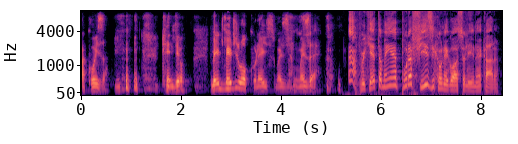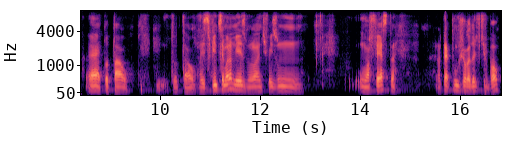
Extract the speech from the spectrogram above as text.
a coisa. Entendeu? Meio, meio de louco, né? Isso, mas, mas é. Ah, porque também é pura física o negócio ali, né, cara? É, total. Total. Esse fim de semana mesmo, a gente fez um, uma festa, até para um jogador de futebol,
